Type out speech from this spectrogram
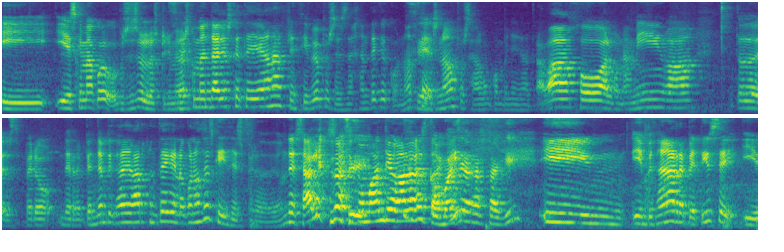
Y, y, es que me acuerdo, pues eso, los primeros comentarios que te llegan al principio, pues es de gente que conoces. ¿no? Pues algún compañero de trabajo, alguna amiga, todo esto. Pero de repente empieza a llegar gente que no conoces que dices, ¿pero de dónde sales? Sí. ¿Cómo han llegado hasta ¿Cómo has aquí? llegado hasta aquí? Y, y empiezan a repetirse y,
